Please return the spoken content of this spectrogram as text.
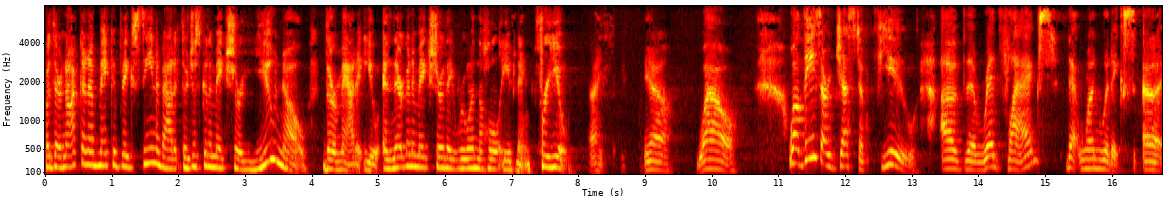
but they're not going to make a big scene about it. They're just going to make sure you know they're mad at you and they're going to make sure they ruin the whole evening for you. Right. Yeah. Wow. Well, these are just a few of the red flags that one would ex- uh,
